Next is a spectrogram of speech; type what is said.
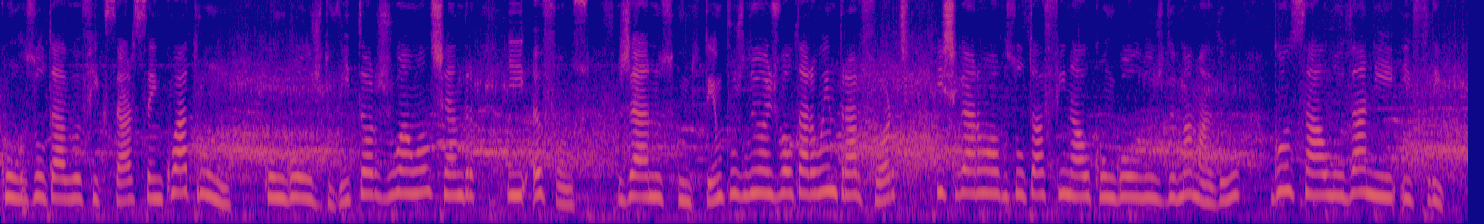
com o resultado a fixar-se em 4-1, com golos de Vítor, João Alexandre e Afonso. Já no segundo tempo, os Leões voltaram a entrar fortes e chegaram ao resultado final com golos de Mamadou, Gonçalo, Dani e Felipe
